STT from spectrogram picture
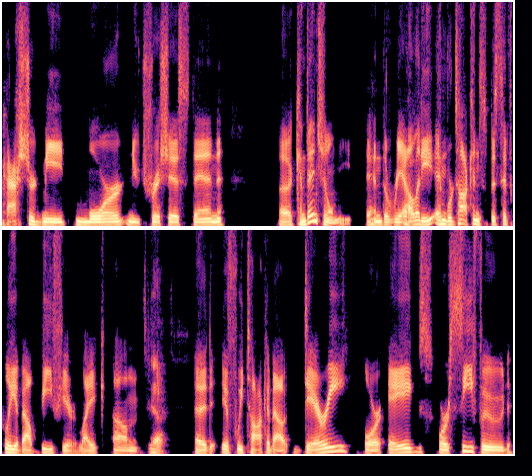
pastured meat more nutritious than uh, conventional meat? And the reality, and we're talking specifically about beef here. Like, um, Yeah. uh, if we talk about dairy or eggs or seafood,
